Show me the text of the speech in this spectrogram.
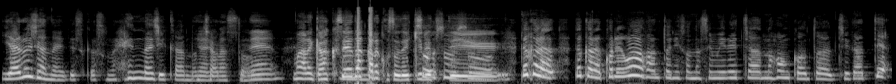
やるじゃないですか、その変な時間のチャット。やりますね。まああれ学生だからこそできるってそうそういう。そう。だから、だからこれは本当にそのすみれちゃんの香港とは違って、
